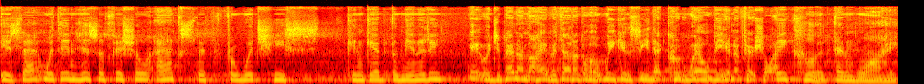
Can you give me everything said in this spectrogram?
is that within his official acts that for which he can get immunity? It would depend on the hypothetical, but we can see that could well be an official act. They could, and why?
